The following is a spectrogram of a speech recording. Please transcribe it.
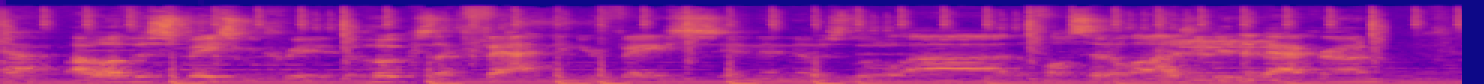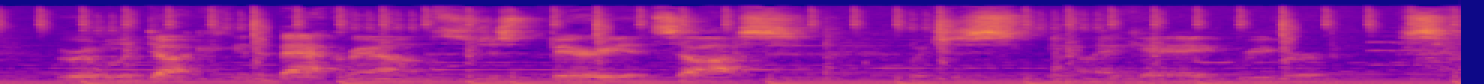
yeah, I love the space we created. The hooks like fat in your face, and then those little ah, the falsetto ahs did in the background. We were able to duck in the backgrounds, just buried in sauce, which is AKA reverb. So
